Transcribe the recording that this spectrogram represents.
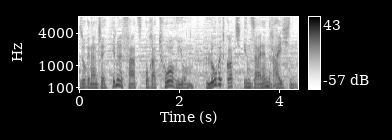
sogenannte Himmelfahrtsoratorium. Lobet Gott in seinen Reichen.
